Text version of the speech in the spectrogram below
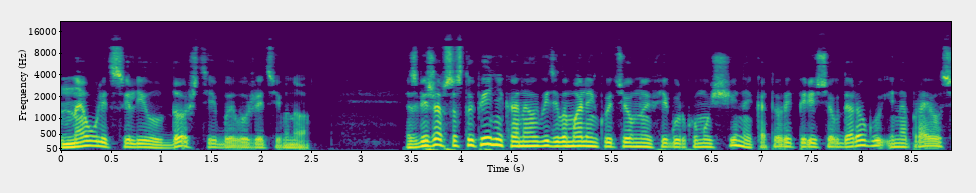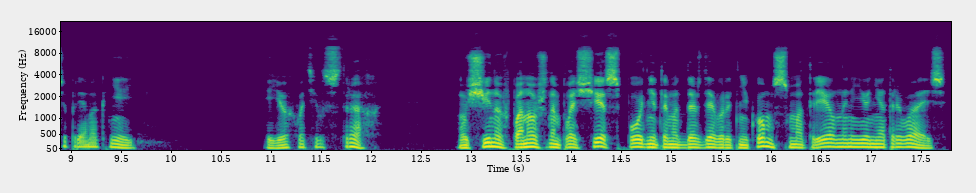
На улице лил дождь, и было уже темно. Сбежав со ступенек, она увидела маленькую темную фигурку мужчины, который пересек дорогу и направился прямо к ней. Ее охватил страх. Мужчина в поношенном плаще с поднятым от дождя воротником смотрел на нее, не отрываясь.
